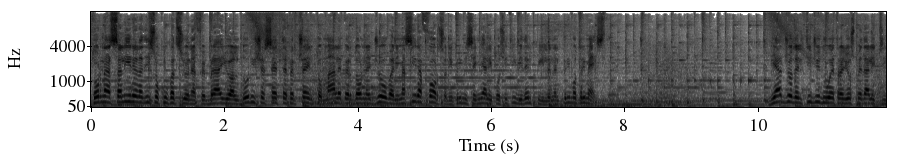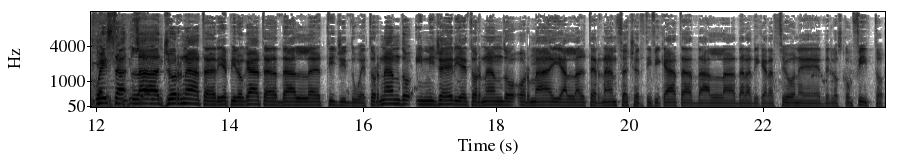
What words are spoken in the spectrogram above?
Torna a salire la disoccupazione a febbraio al 12,7%, male per donne e giovani, ma si rafforzano i primi segnali positivi del PIL nel primo trimestre. Viaggio del TG2 tra gli ospedali psichiatrici. Questa la giornata riepilogata dal TG2, tornando in Nigeria e tornando ormai all'alternanza certificata dalla, dalla dichiarazione dello sconfitto.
